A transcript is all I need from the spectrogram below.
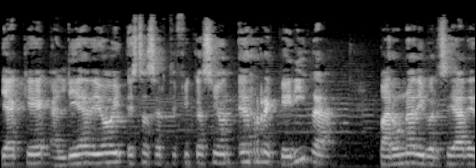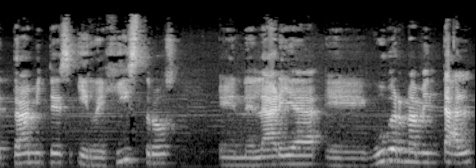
ya que al día de hoy esta certificación es requerida para una diversidad de trámites y registros en el área eh, gubernamental.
